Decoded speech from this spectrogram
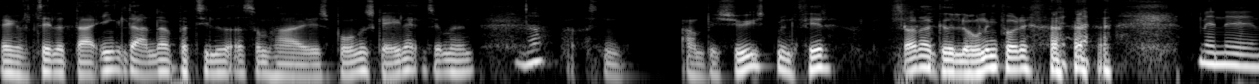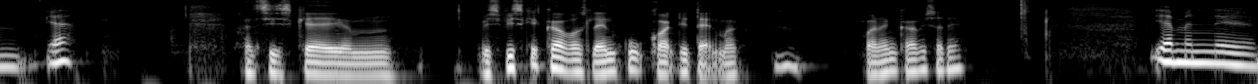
Jeg kan fortælle, at der er enkelte andre partiledere, som har øh, sprunget skalaen simpelthen. Nå. Og sådan ambitiøst, men fedt. Så er der givet lovning på det. ja. Men øh, ja, Francisca, øhm, hvis vi skal gøre vores landbrug grønt i Danmark, mm. hvordan gør vi så det? Jamen, øh,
